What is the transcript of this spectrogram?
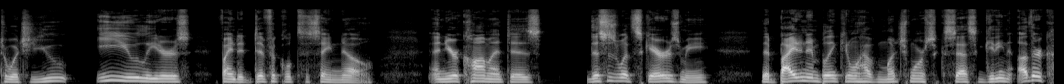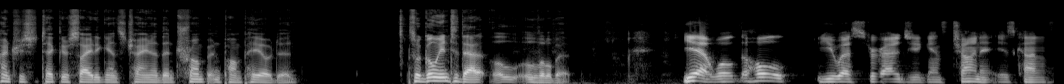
to which you EU leaders find it difficult to say no. And your comment is this is what scares me that Biden and Blinken will have much more success getting other countries to take their side against China than Trump and Pompeo did. So go into that a, a little bit. Yeah, well, the whole U.S. strategy against China is kind of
